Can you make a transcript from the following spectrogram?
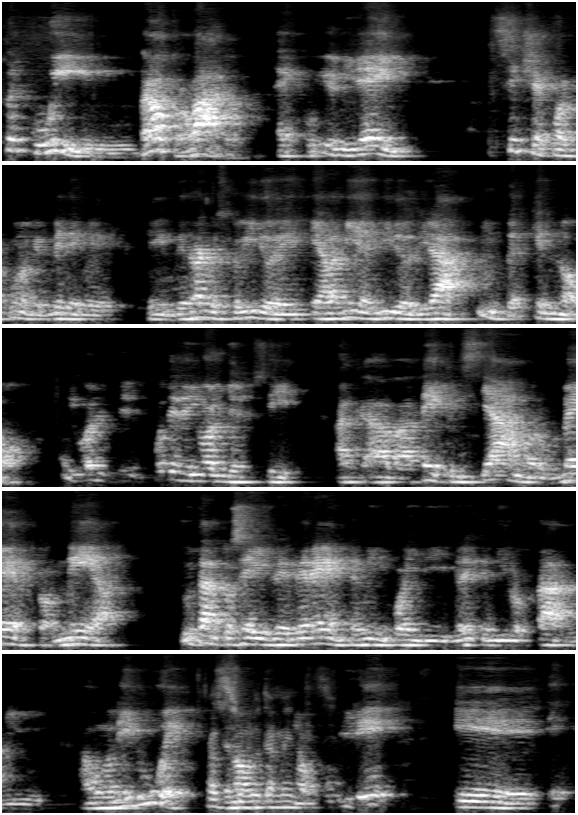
per cui però ho provato. Ecco, io direi, se c'è qualcuno che vede che vedrà questo video e, e, alla fine del video dirà mm, perché no, potete rivolgersi a, a, te Cristiano, Roberto, a me, a, tu tanto sei il referente, quindi puoi dirottarli a uno dei due, se no, no e, e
